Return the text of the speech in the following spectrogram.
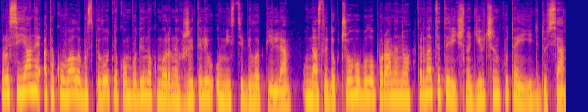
росіяни атакували безпілотником будинок мирних жителів у місті Білопілля, унаслідок чого було поранено 13-річну дівчинку та її дідуся.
